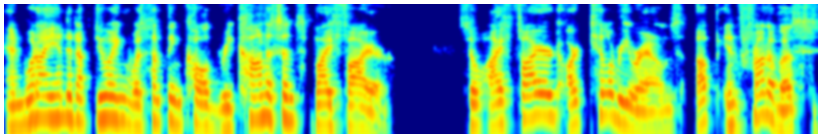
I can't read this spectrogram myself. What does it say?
And what I ended up doing was something called reconnaissance by fire. So I fired artillery rounds up in front of us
